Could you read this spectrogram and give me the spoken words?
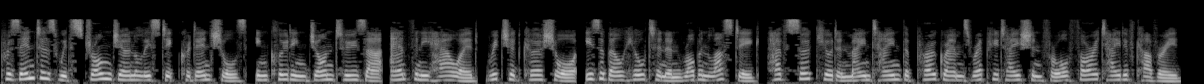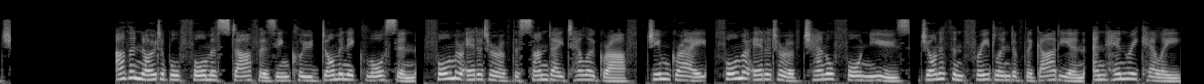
Presenters with strong journalistic credentials, including John Tusa, Anthony Howard, Richard Kershaw, Isabel Hilton and Robin Lustig, have secured and maintained the program's reputation for authoritative coverage. Other notable former staffers include Dominic Lawson, former editor of the Sunday Telegraph, Jim Gray, former editor of Channel 4 News, Jonathan Freedland of The Guardian, and Henry Kelly.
